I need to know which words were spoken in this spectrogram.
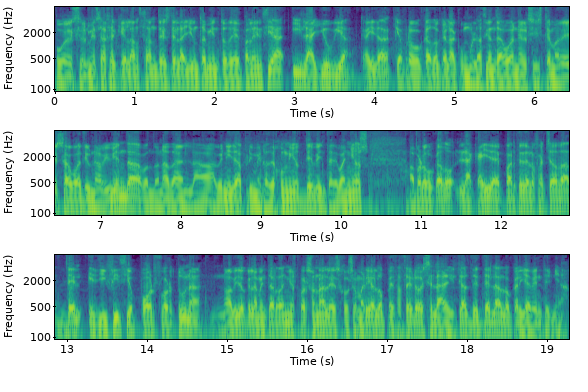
Pues el mensaje que lanzan desde el Ayuntamiento de Palencia y la lluvia caída que ha provocado que la acumulación de agua en el sistema de desagüe de una vivienda abandonada en la avenida Primero de Junio de Venta de Baños ha provocado la caída de parte de la fachada del edificio. Por fortuna, no ha habido que lamentar daños personales. José María López Acero es el alcalde de la localidad venteña.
